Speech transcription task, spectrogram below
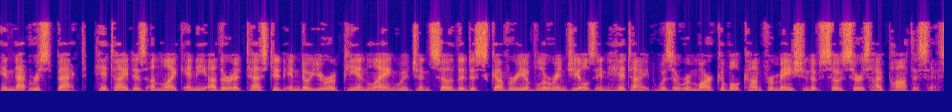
In that respect, Hittite is unlike any other attested Indo-European language and so the discovery of laryngeals in Hittite was a remarkable confirmation of Saussure's hypothesis.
